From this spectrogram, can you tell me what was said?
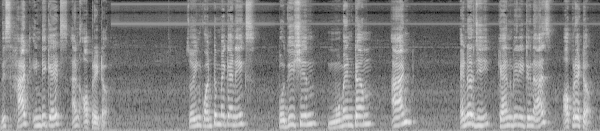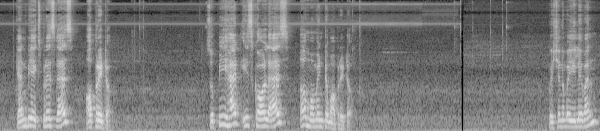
This hat indicates an operator. So in quantum mechanics, position, momentum and energy can be written as operator, can be expressed as operator. So P hat is called as a momentum operator. Question number 11.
